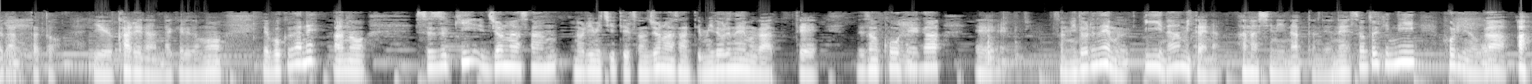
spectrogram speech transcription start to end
緒だったという彼なんだけれども、えー僕がね、あの、鈴木ジョナサンのりみちっていう、そのジョナサンっていうミドルネームがあって、で、その公平が、えーそのミドルネームいいな、みたいな話になったんだよね。その時に、堀野が、あ、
